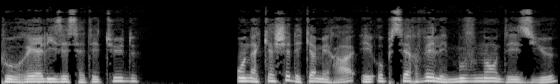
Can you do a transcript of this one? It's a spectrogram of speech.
Pour réaliser cette étude, on a caché des caméras et observé les mouvements des yeux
